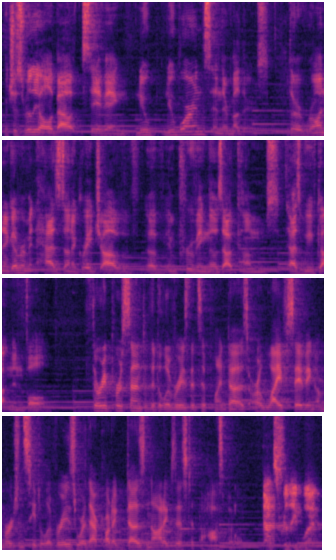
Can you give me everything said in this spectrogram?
which is really all about saving new, newborns and their mothers. The Rwandan government has done a great job of, of improving those outcomes as we've gotten involved. 30% of the deliveries that Zipline does are life-saving emergency deliveries where that product does not exist at the hospital. That's really what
